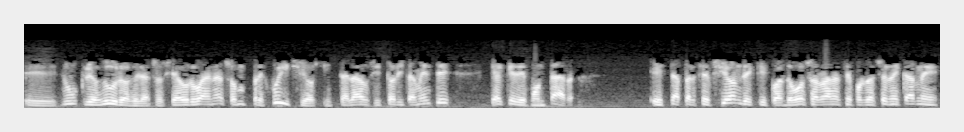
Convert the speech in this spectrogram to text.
eh, núcleos duros de la sociedad urbana son prejuicios instalados históricamente que hay que desmontar. Esta percepción de que cuando vos cerrás las exportaciones de carne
